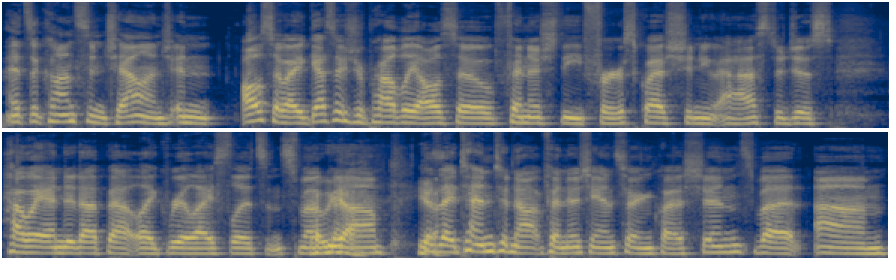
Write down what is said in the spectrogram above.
it's a constant challenge and also i guess i should probably also finish the first question you asked to just how i ended up at like real isolates and smoke oh, yeah. because yeah. i tend to not finish answering questions but um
